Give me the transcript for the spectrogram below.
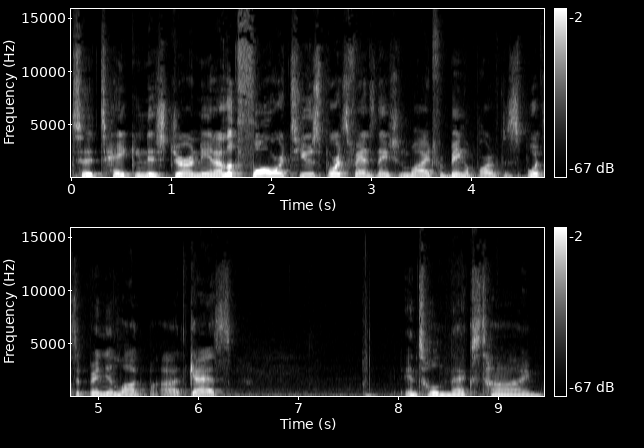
to taking this journey, and I look forward to you, sports fans nationwide, for being a part of the Sports Opinion Log podcast. Until next time,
